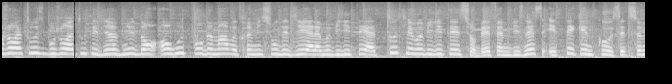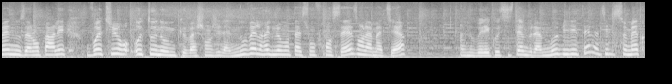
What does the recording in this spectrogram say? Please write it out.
Bonjour à tous, bonjour à toutes et bienvenue dans En route pour demain, votre émission dédiée à la mobilité, à toutes les mobilités sur BFM Business et Tech Co. Cette semaine, nous allons parler voiture autonome que va changer la nouvelle réglementation française en la matière? Un nouvel écosystème de la mobilité va-t-il se mettre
